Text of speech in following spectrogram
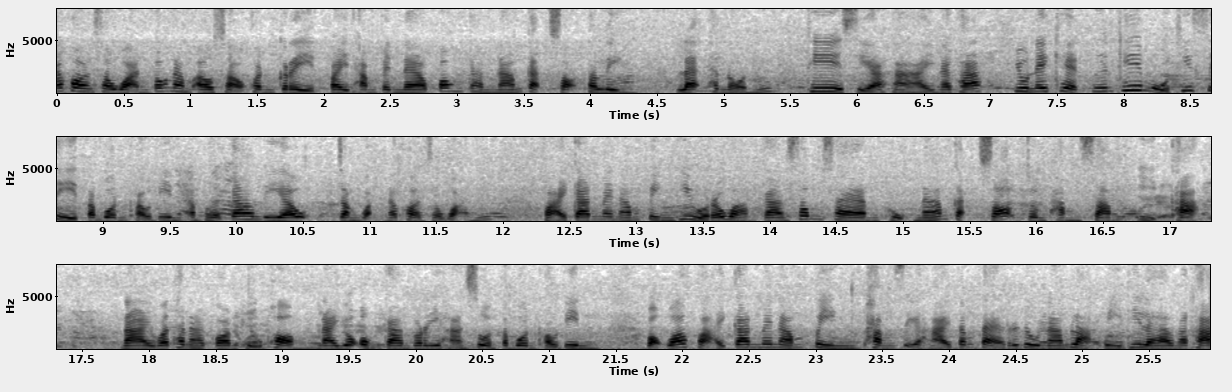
นครสวรรค์ต้องนำเอาเสาคอนกรีตไปทำเป็นแนวป้องกันน้ำกัดเซาะตลิ่ง และถนนที่เสียหายนะคะ อยู่ในเขตพื้นที่หมู่ที่ 4 ตำบลเขาดินอำเภอก้าวเลี้ยว จังหวัดนครสวรรค์ฝายกั้นแม่น้ำปิงที่อยู่ระหว่างการซ่อมแซม ถูกน้ำกัดเซาะจนพังซ้ำอีกค่ะ นายวัฒนากรผิวผ่อง นายกองค์การบริหารส่วนตำบลเขาดิน บอกว่าฝายกั้นแม่น้ำปิง พังเสียหายตั้งแต่ฤดูน้ำหลากปีที่แล้วนะคะ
